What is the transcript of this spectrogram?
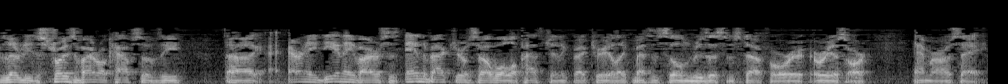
literally destroys the viral caps of the uh, RNA DNA viruses and the bacterial cell wall of pathogenic bacteria like methicillin resistant staph aureus or MRSA.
